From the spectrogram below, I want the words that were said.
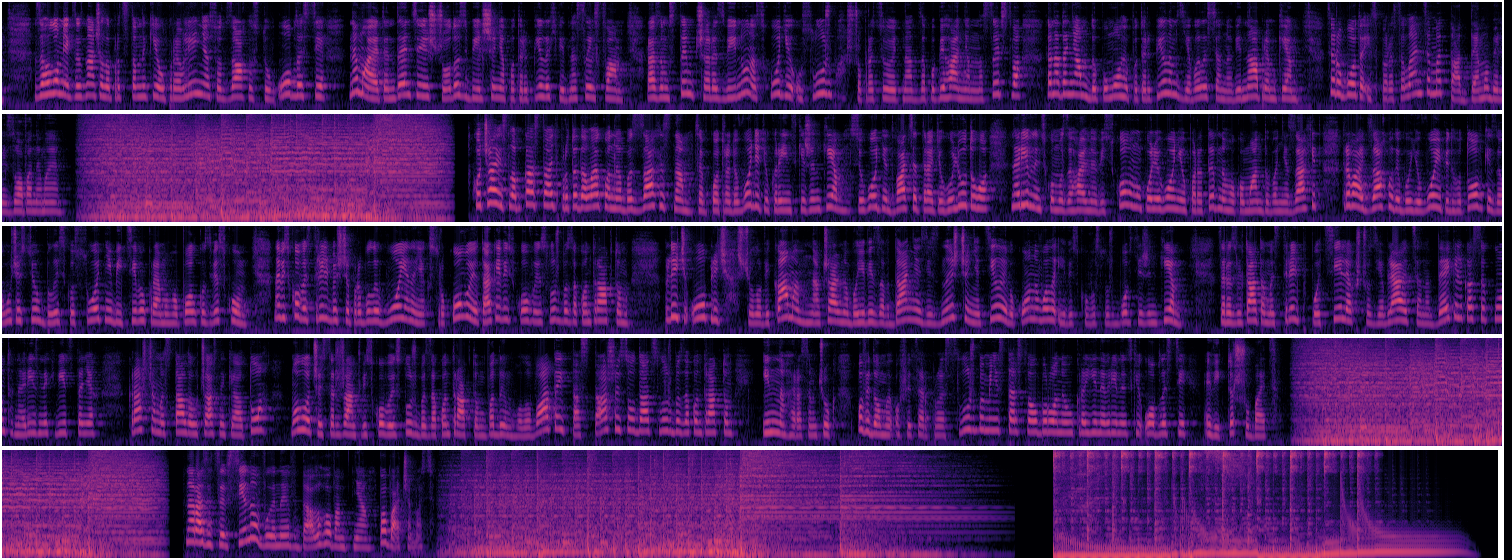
Загалом, як зазначили представники управління соцзахисту в області, немає тенденції щодо збільшення потерпілих від насильства. Разом з тим, через війну на сході у служб, що працюють над запобіганням насильства та наданням допомоги потерпілим, з'явилися нові напрямки. Це робота із переселенцями та демобілізованими. Хоч Молодча і слабка стать, проте далеко не беззахисна. Це вкотре доводять українські жінки. Сьогодні, 23 лютого, на Рівненському загальновійськовому полігоні оперативного командування Захід тривають заходи бойової підготовки за участю близько сотні бійців окремого полку зв'язку. На військове стрільбище прибули воїни як строкової, так і військової служби за контрактом. Пліч опліч з чоловіками навчально-бойові завдання зі знищення цілей виконували і військовослужбовці жінки. За результатами стрільб по цілях, що з'являються на декілька секунд на різних відстанях, кращими стали учасники АТО, молодший сержант військової служби за контрактом Вадим Головатий та старший солдат служби за контрактом Інна Герасимчук, повідомив офіцер прес-служби Міністерства оборони України в Рівненській області Віктор Шубець. Наразі це всі новини. Вдалого вам дня. Побачимось.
